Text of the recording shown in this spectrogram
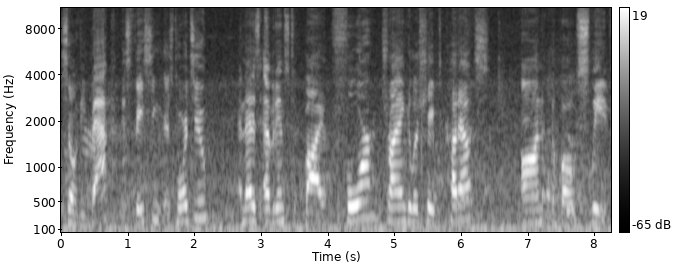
so the back is facing is towards you and that is evidenced by four triangular shaped cutouts on the bow sleeve.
